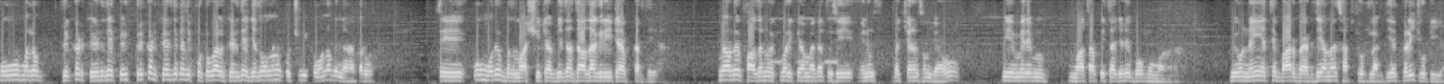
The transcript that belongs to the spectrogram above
ਉਹ ਮਤਲਬ ਕ੍ਰਿਕਟ ਖੇਡਦੇ ਕ੍ਰਿ- ਕ੍ਰਿਕਟ ਖੇਡਦੇ ਕਦੇ ਫੁੱਟਬਾਲ ਖੇਡਦੇ ਜਦੋਂ ਉਹਨਾਂ ਨੂੰ ਕੁਝ ਵੀ ਕਹੋ ਨਾ ਵੀ ਨਾ ਕਰੋ। ਤੇ ਉਹ ਮੂਹਰੇ ਬਦਮਾਸ਼ੀ ਟਾਈਪ ਜਿੱਦਾਂ ਦਾਦਾਗਿਰੀ ਟਾਈਪ ਕਰਦੇ ਆ। ਮੈਂ ਉਹਦੇ ਫਾਦਰ ਨੂੰ ਇੱਕ ਵਾਰੀ ਕਿਹਾ, ਮੈਂ ਕਿਹਾ ਤੁਸੀਂ ਇਹਨੂੰ ਬੱਚਿਆਂ ਨੂੰ ਸਮਝਾਓ ਵੀ ਇਹ ਮੇਰੇ ਮਾਤਾ ਪਿਤਾ ਜਿਹੜੇ ਬਹੁਤ ਬਿਮਾਰ ਆ। ਵੀ ਉਹ ਨਹੀਂ ਇੱਥੇ ਬਾਹਰ ਬੈਠਦੇ ਆ, ਉਹਨਾਂ ਦੀ ਸੱਟ ਚੋਟ ਲੱਗਦੀ ਆ, ਗਲੀ ਛੋਟੀ ਆ।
